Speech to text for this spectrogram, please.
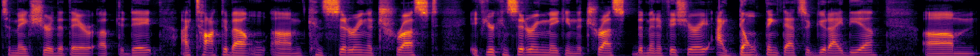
to make sure that they are up to date. I talked about um, considering a trust. If you're considering making the trust the beneficiary, I don't think that's a good idea. Um,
